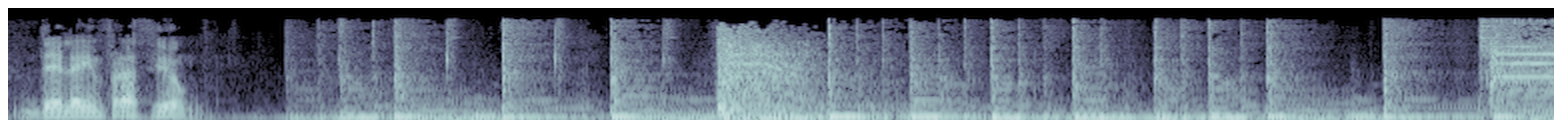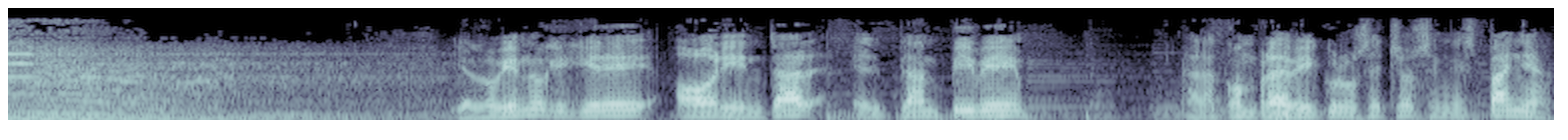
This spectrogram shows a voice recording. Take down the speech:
de la infracción. Y el gobierno que quiere orientar el plan PIBE a la compra de vehículos hechos en España.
